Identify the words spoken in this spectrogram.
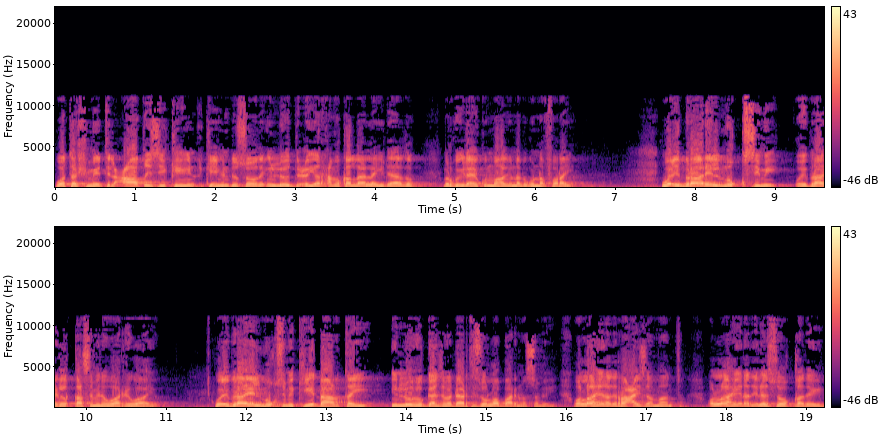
wa tashmiit alcaatisi kii hindhisooda in loo duceeyo yarxamuka allah la yidhaahdo markuu ilaahay ku mahadiyo nabiguna faray wa ibraari lmuqsimi wa ibraari lqasmina waa riwaayo wa ibraari lmuqsimi kii dhaartay in loo hogaansamo dhaartiisa oo loo baarinma sameeyo wallaahi inaad raacaysaa maanta. Wallaahi inaad ila soo qadayn.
